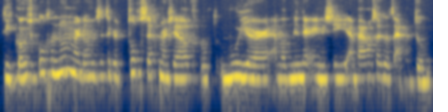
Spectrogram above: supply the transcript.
die coachcall gaan doen, maar dan zit ik er toch zeg maar zelf wat moeier en wat minder energie. En waarom zou ik dat eigenlijk doen?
